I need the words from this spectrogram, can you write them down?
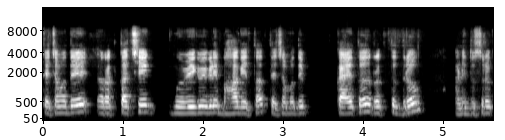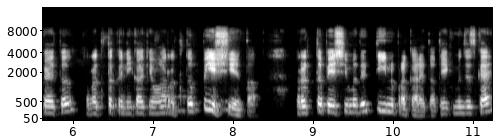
त्याच्यामध्ये रक्ताचे वेगवेगळे भाग येतात. त्याच्यामध्ये काय येतं? रक्तद्रव आणि दुसरं काय येतं? रक्तकणिका किंवा रक्तपेशी येतात. रक्तपेशीमध्ये तीन प्रकार येतात. एक म्हणजेच काय?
